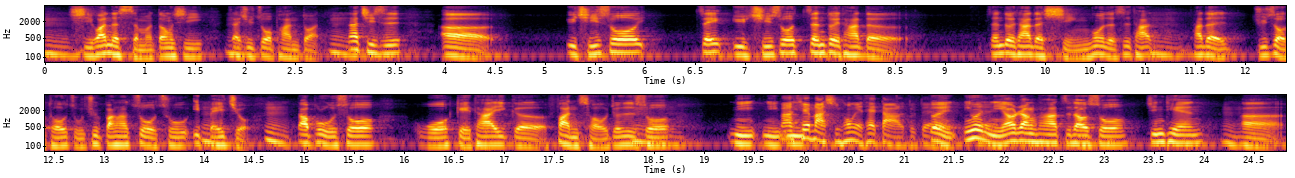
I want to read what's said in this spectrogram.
嗯，喜欢的什么东西再去做判断，嗯，那其实呃，与其说这，与其说针对他的，针对他的型，或者是他、嗯、他的。举手投足去帮他做出一杯酒，嗯，倒不如说我给他一个范畴，就是说你你那天马行空也太大了，对不对？对，因为你要让他知道说，今天呃，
